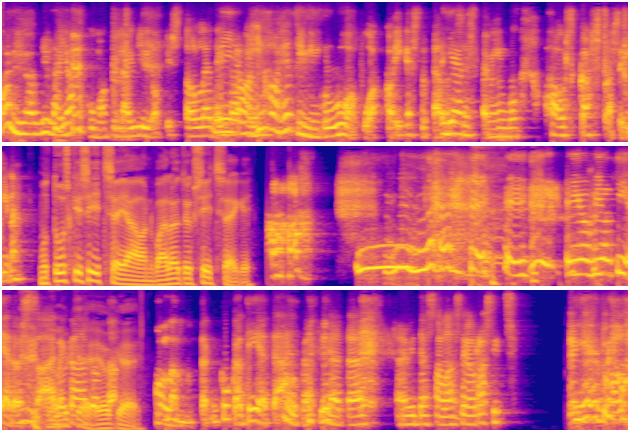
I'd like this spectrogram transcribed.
on ihan hyvä jatkuma kyllä yliopistolle. niin on. ihan heti niin kuin luopua kaikesta tällaisesta niin kuin hauskasta siinä. Mutta tuskin sitsejä on, vai löytyykö sitseikin? ei, ei ole vielä tiedossa ainakaan. Okay, tota, okay. olla, mutta kuka tietää? Kuka tietää, tai mitä salaseurasit tuolla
